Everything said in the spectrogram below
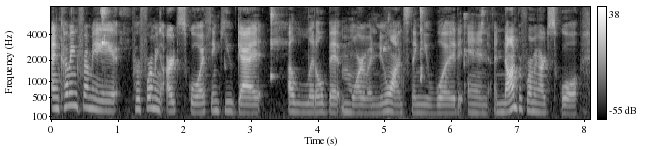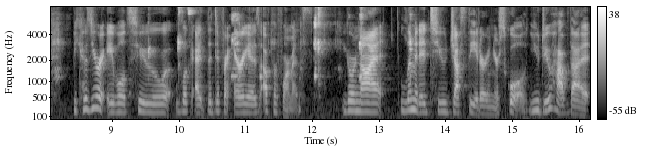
And coming from a performing arts school, I think you get a little bit more of a nuance than you would in a non performing arts school because you're able to look at the different areas of performance. You're not limited to just theater in your school. You do have that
